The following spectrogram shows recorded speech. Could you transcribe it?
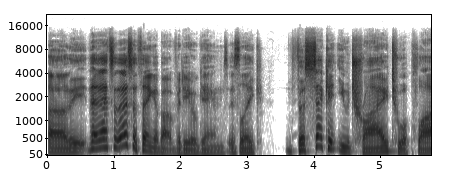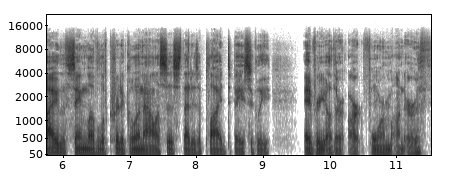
uh the that's that's the thing about video games is like the second you try to apply the same level of critical analysis that is applied to basically every other art form on earth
